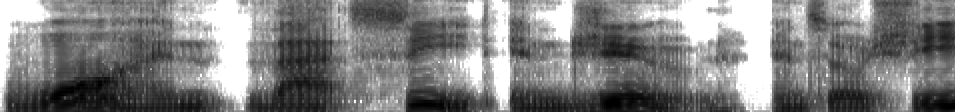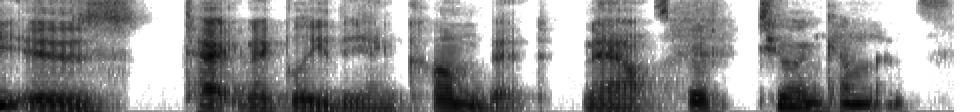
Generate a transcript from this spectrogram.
won that seat in June. And so she is technically the incumbent. Now, so two incumbents.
